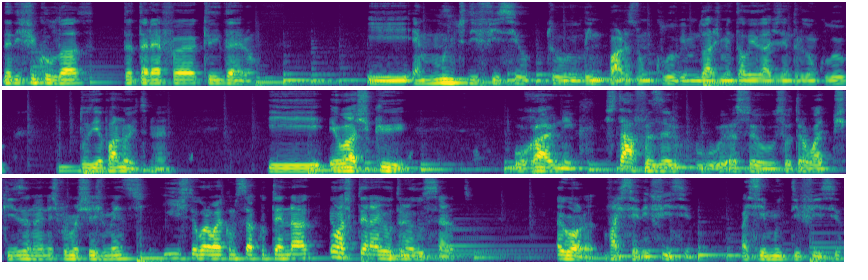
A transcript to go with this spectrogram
da dificuldade da tarefa que lhe deram. E é muito difícil tu limpares um clube e mudares mentalidades dentro de um clube do dia para a noite, não é? E eu acho que o Ragnick está a fazer o, seu, o seu trabalho de pesquisa não é? nestes primeiros seis meses e isto agora vai começar com o Tenag. Eu acho que o Tenag é o treinador certo. Agora, vai ser difícil. Vai ser muito difícil.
